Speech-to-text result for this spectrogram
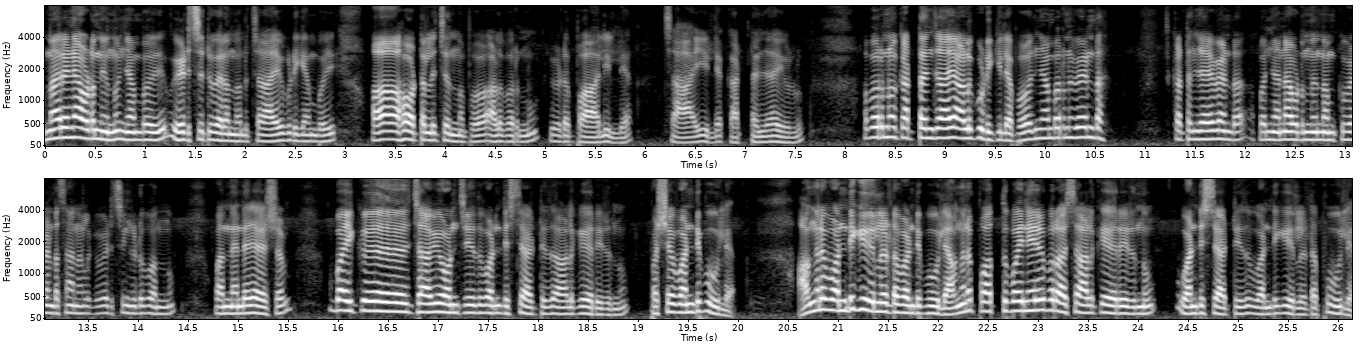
നാരായണി അവിടെ നിന്നു. ഞാൻ പോയി മേടിച്ചിട്ട് വരാമെന്ന് പറഞ്ഞു. ചായ കുടിക്കാൻ പോയി. ആ ഹോട്ടലിൽ ചെന്നപ്പോൾ ആൾ പറഞ്ഞു ഇവിടെ പാലില്ല ചായയില്ല കട്ടൻ ചായ ഉള്ളൂ അപ്പോൾ പറഞ്ഞു കട്ടൻ ചായ ആൾ കുടിക്കില്ല. അപ്പോൾ ഞാൻ പറഞ്ഞു വേണ്ട കട്ടൻ ചായ വേണ്ട. അപ്പോൾ ഞാൻ അവിടെ നിന്ന് നമുക്ക് വേണ്ട സാധനങ്ങളൊക്കെ മേടിച്ച് ഇങ്ങോട്ട് വന്നു. വന്നതിന്റെ ശേഷം ബൈക്ക് ചാവി ഓൺ ചെയ്ത് വണ്ടി സ്റ്റാർട്ട് ചെയ്ത് ആൾ കയറിയിരുന്നു. പക്ഷേ വണ്ടി പോവില്ല. അങ്ങനെ വണ്ടി കീറിലിട്ട വണ്ടി പോവില്ല. അങ്ങനെ പത്ത് പതിനേഴ് പ്രാവശ്യം ആൾ കയറിയിരുന്നു. വണ്ടി സ്റ്റാർട്ട് ചെയ്തു വണ്ടി കീറിലിട്ട പോവില്ല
